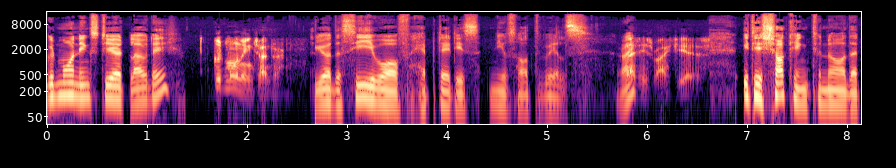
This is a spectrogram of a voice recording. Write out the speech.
Good morning, Stuart Loveday. Good morning, Chandra. You're the CEO of Hepatitis New South Wales, right? That is right, yes. It is shocking to know that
